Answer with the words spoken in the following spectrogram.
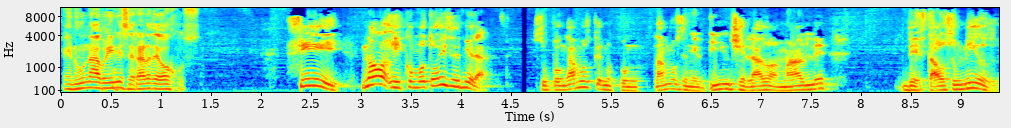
en un abrir y cerrar de ojos. Sí, no, y como tú dices, mira, supongamos que nos pongamos en el pinche lado amable de Estados Unidos.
